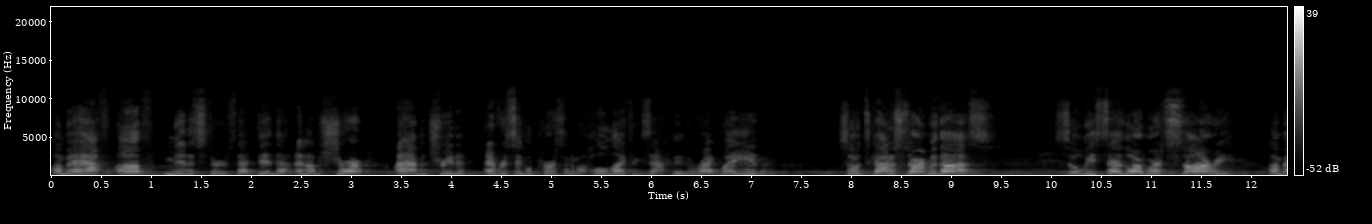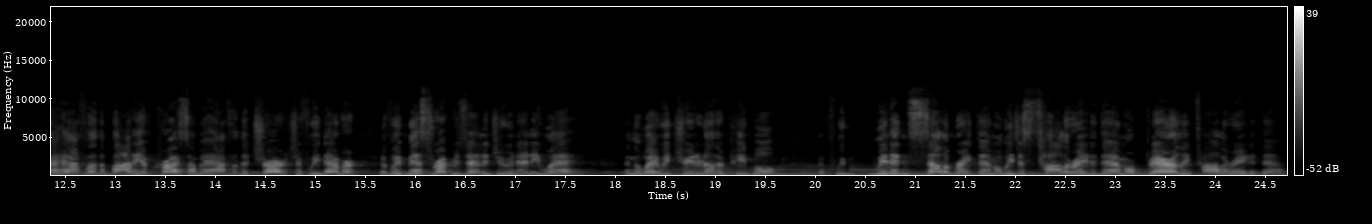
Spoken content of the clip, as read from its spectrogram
on behalf of ministers that did that, and I'm sure I haven't treated every single person in my whole life exactly the right way either. So, it's got to start with us. So, we say, Lord, we're sorry on behalf of the body of Christ, on behalf of the church, if we never, if we misrepresented you in any way, in the way we treated other people, if we, we didn't celebrate them and we just tolerated them or barely tolerated them,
